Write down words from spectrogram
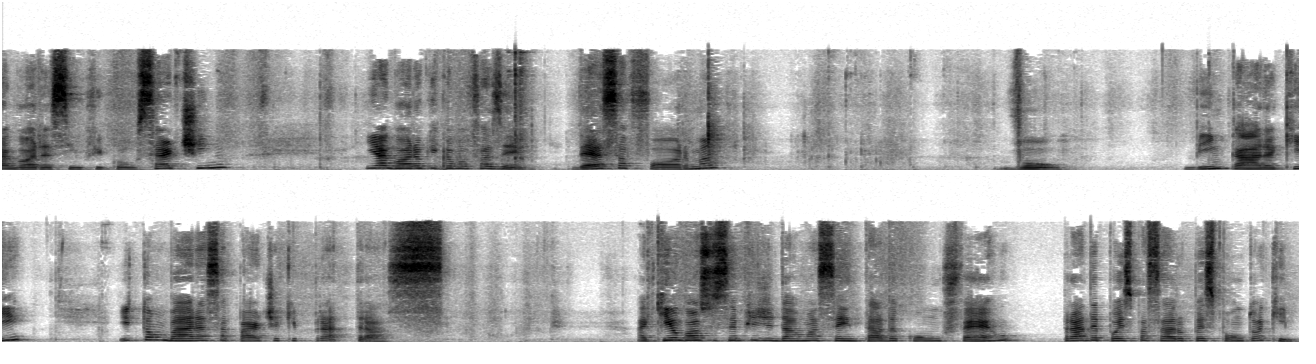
Agora sim ficou certinho. E agora, o que que eu vou fazer? Dessa forma, vou vincar aqui e tombar essa parte aqui pra trás. Aqui eu gosto sempre de dar uma sentada com o ferro pra depois passar o pesponto aqui.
